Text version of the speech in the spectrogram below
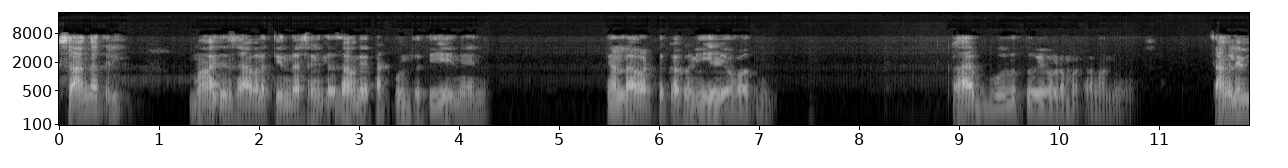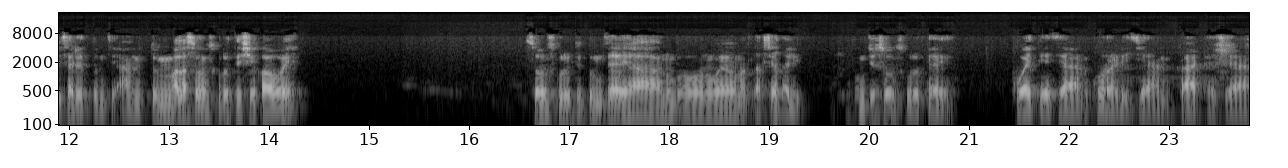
सांगा तरी महाजन साहेबाला तीनदा सांगितलं जाऊन दे फाटकून तर ते नाही ना. त्यांना वाटतं का कोणी येडे आहोत म्हणून? काय बोलतो एवढा मोठा माणूस? चांगले विचार आहेत तुमचे. आणि तुम्ही मला संस्कृती शिकावं संस्कृती तुमच्या ह्या अनुभवानुवयावरच लक्षात आली. तुमची संस्कृती काय आहे. कोयत्याच्या कोराडीच्या काठाच्या काठ्याच्या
